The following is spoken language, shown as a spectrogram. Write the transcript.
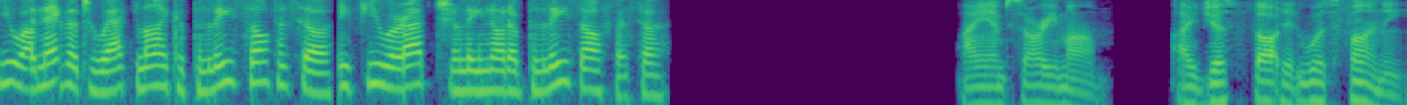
You are never to act like a police officer if you are actually not a police officer. I am sorry mom. I just thought it was funny.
